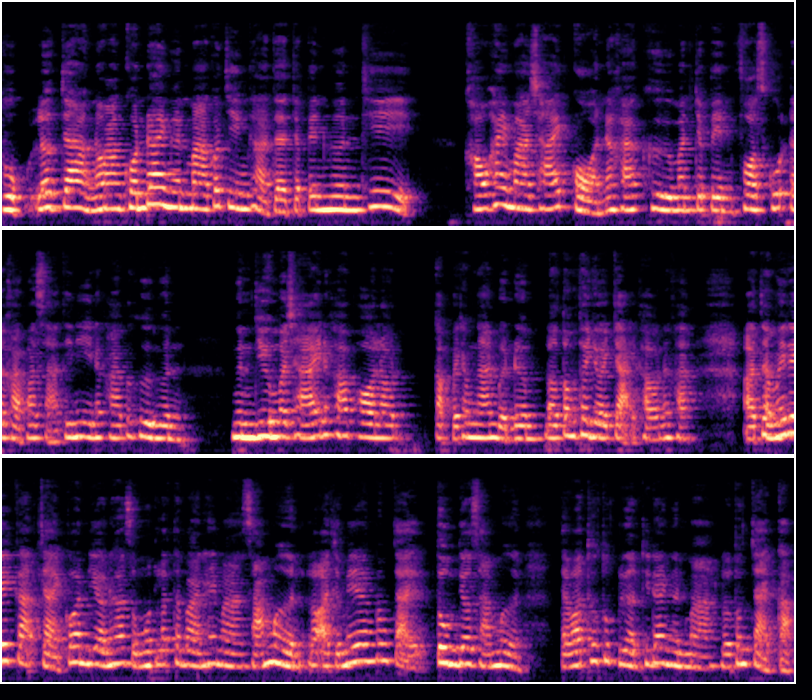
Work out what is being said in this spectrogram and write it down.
ถูกเลิกจ้างเนาะบางคนได้เงินมาก็จริงค่ะ แต่จะเป็นเงินที่เขาให้มาใช้ก่อนนะคะ คือมันจะเป็น for good นะคะภาษาที่นี่นะคะก็คือเงินเงินยืมมาใช้นะคะ พอเรากลับไปทำงานเหมือนเดิม เราต้องทยอยจ่ายเขานะคะ อาจจะไม่ได้กะจ่ายก้อนเดียวนะคะ สมมติรัฐบาลให้มาสามหมื่นเราอาจจะไม่ได้ต้องจ่ายตูมเดียวสามหมื่นแต่ว่าทุกๆเดือนที่ได้เงินมา เราต้องจ่ายกลับ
